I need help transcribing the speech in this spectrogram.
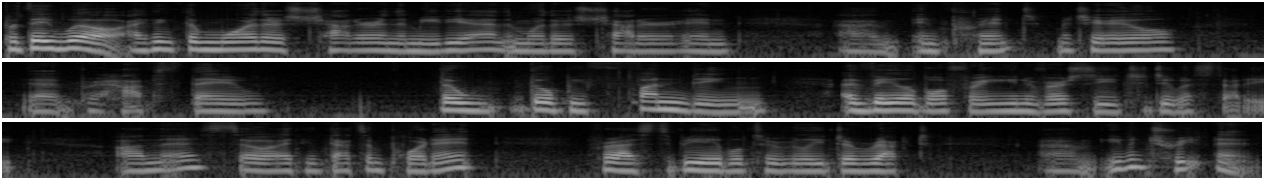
but they will. I think the more there's chatter in the media and the more there's chatter in, um, in print material, uh, perhaps they, there'll, there'll be funding available for a university to do a study on this. So I think that's important for us to be able to really direct um, even treatment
